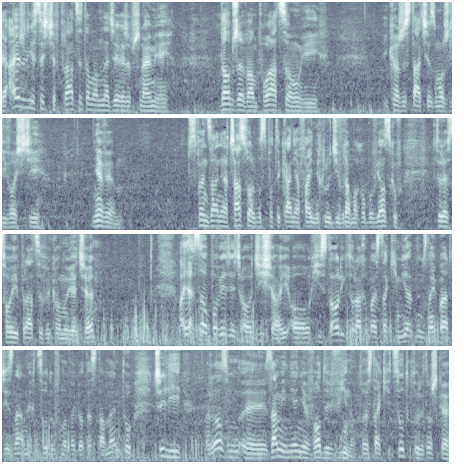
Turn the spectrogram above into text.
E, A jeżeli jesteście w pracy, to mam nadzieję, że przynajmniej dobrze Wam płacą i, i korzystacie z możliwości, nie wiem, spędzania czasu albo spotykania fajnych ludzi w ramach obowiązków, które w swojej pracy wykonujecie. A ja chcę opowiedzieć o dzisiaj, o historii, która chyba jest takim jednym z najbardziej znanych cudów Nowego Testamentu, czyli rozm- y, zamienienie wody w wino. To jest taki cud, który troszkę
